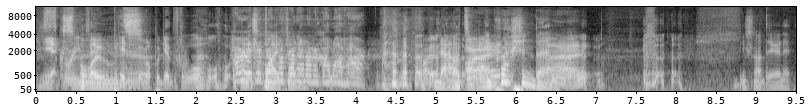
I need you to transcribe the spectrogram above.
he Screams it, pins him up against the wall. Harry, it's did quite you put funny. the Goblet of Fire? It's like, Now do an impression, Ben. He's not doing it.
